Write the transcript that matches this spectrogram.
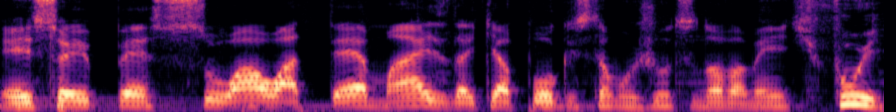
É isso aí, pessoal. Até mais. Daqui a pouco estamos juntos novamente. Fui!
